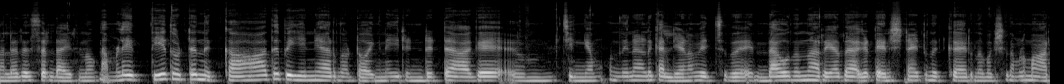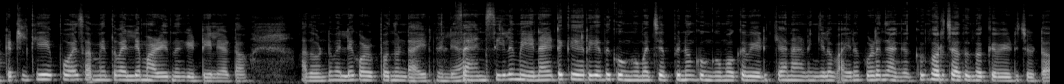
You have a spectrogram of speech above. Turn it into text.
നല്ല രസമുണ്ടായിരുന്നു. നമ്മൾ എത്തിയ തൊട്ട് നിൽക്കാതെ പെയ്യന്നെയായിരുന്നു കേട്ടോ. ഇങ്ങനെ ഇരുണ്ടിട്ട് ആകെ ചിങ്ങം ഒന്നിനാണ് കല്യാണം വെച്ചത്. എന്താവുമെന്നൊന്നും അറിയാതെ ആകെ ടെൻഷനായിട്ട് നിൽക്കുമായിരുന്നു പക്ഷെ നമ്മൾ മാർക്കറ്റിലേക്ക് പോയ സമയത്ത് വലിയ മഴയൊന്നും കിട്ടിയില്ല കേട്ടോ. അതുകൊണ്ട് വലിയ കുഴപ്പമൊന്നും ഉണ്ടായിരുന്നില്ല. ഫാൻസിയിൽ മെയിനായിട്ട് കയറിയത് കുങ്കുമച്ചെപ്പിനും കുങ്കുമൊക്കെ മേടിക്കാനാണെങ്കിലും അതിന്റെ കൂടെ ഞങ്ങൾക്കും കുറച്ച് അതൊന്നൊക്കെ മേടിച്ചു കേട്ടോ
